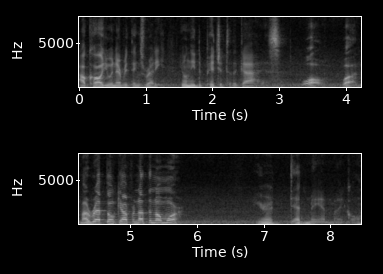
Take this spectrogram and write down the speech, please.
I'll call you when everything's ready. You'll need to pitch it to the guys. Whoa, what? My rep don't count for nothing no more. You're a dead man, Michael.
